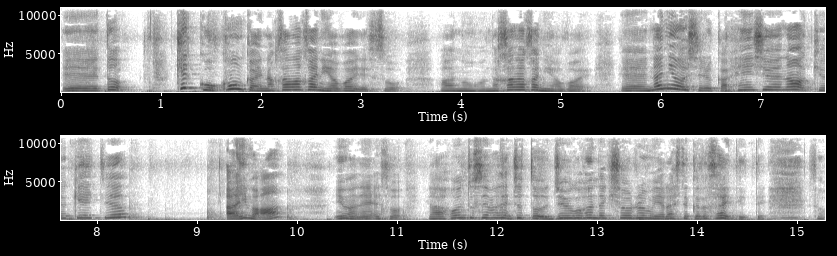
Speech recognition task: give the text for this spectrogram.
えーと、結構今回なかなかにやばいです、そう。あの、なかなかにやばい。えー、何を知るか編集の休憩中？あ、今？今ね、そう。いや、ほんとすいません。ちょっと15分だけショールームやらせてくださいって言って。そう。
